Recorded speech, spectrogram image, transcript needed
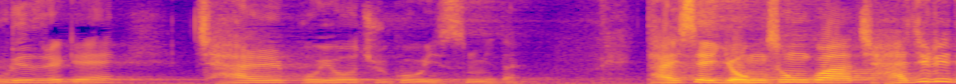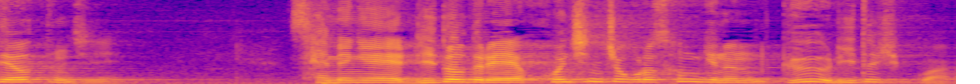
우리들에게 잘 보여주고 있습니다. 다윗의 영성과 자질이 되었든지 세 명의 리더들의 헌신적으로 섬기는 그 리더십과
